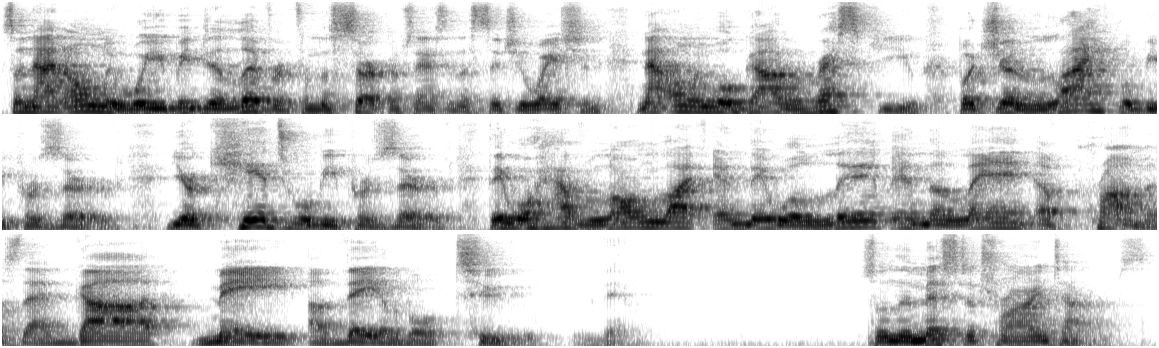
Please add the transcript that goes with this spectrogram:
So not only will you be delivered from the circumstance and the situation, not only will God rescue you, but your life will be preserved. Your kids will be preserved. They will have long life and they will live in the land of promise that God made available to them. So in the midst of trying times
